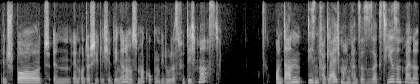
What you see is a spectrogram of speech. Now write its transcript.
in Sport, in, in unterschiedliche Dinge. Da musst du mal gucken, wie du das für dich machst. Und dann diesen Vergleich machen kannst, dass du sagst, hier sind meine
